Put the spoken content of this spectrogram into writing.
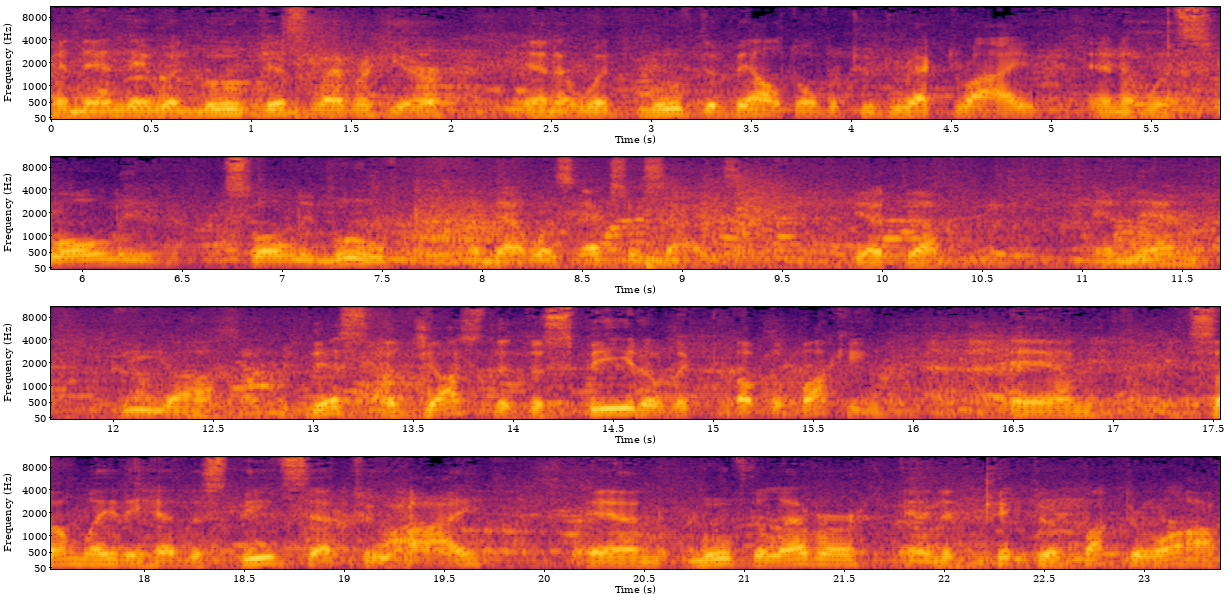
and then they would move this lever here, and it would move the belt over to direct drive, and it would slowly, slowly move, and that was exercise. It, uh, and then the uh, this adjusted the speed of the of the bucking, and some lady had the speed set too high, and moved the lever, and it kicked her, bucked her off,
